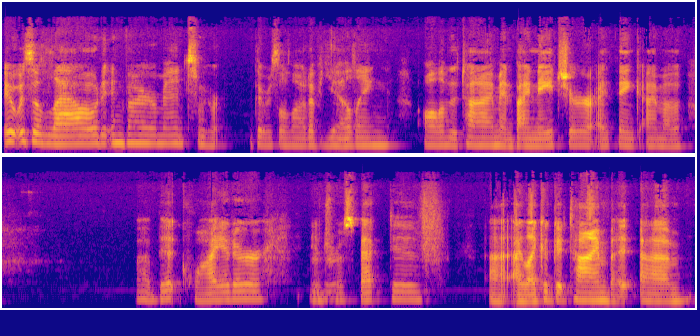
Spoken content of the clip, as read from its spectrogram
it was a loud environment. We were there was a lot of yelling all of the time, and by nature, I think I'm a a bit quieter, mm-hmm. introspective. Uh, I like a good time, but um,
